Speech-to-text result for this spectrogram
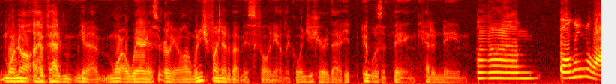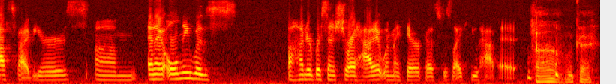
more no I have had you know more awareness earlier on. When did you find out about misophonia? Like when did you hear that it, it was a thing, had a name? Um, only in the last five years. Um, and I only was 100% sure I had it when my therapist was like, you have it. Oh, okay.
